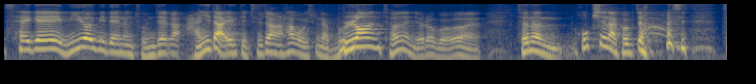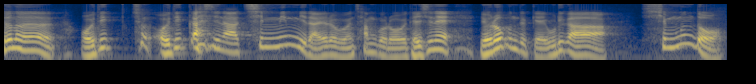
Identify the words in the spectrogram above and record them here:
세계의 위협이 되는 존재가 아니다. 이렇게 주장을 하고 있습니다. 물론 저는 여러분, 저는 혹시나 걱정하신, 저는 어디, 어디까지나 친미입니다. 여러분. 참고로. 대신에 여러분들께 우리가 신문도,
